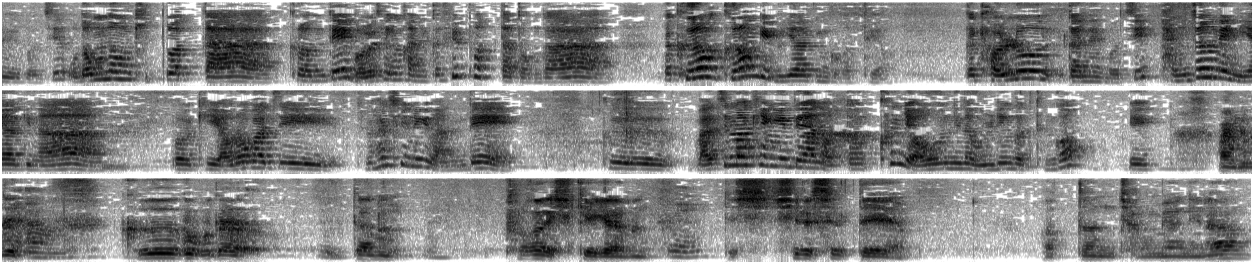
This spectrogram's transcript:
그 뭐지? 너무너무 기뻤다. 그런데 뭘 생각하니까 슬펐다던가. 그러니까 그런 그런 게 미학인 것 같아요. 그러니까 결론 그러니까는 뭐지? 반전의 미학이나 뭐 이렇게 여러 가지 좀 할 수 있는 게 많은데 그 마지막 행에 대한 어떤 큰 여운이나 울림 같은 거? 예, 아니 근데 어, 그거보다 일단은 풀어가기 쉽게 얘기하면 네, 시를 쓸 때 어떤 장면이나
